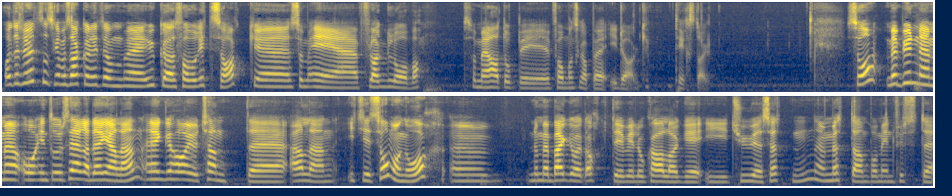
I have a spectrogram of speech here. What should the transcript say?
Og til slutt så skal vi snakke litt om eh, ukas favorittsak, som er flagglova. Som vi har hatt oppe i formannskapet i dag, tirsdag. Så vi begynner med å introdusere deg, Erlend. Jeg har jo kjent eh, Erlend ikke så mange år. Uh, når vi begge var aktive i lokallaget i 2017. Jeg møtte han på min første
